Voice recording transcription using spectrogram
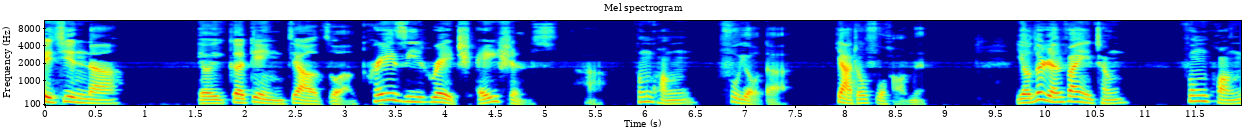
最近呢，有一个电影叫做《Crazy Rich Asians》啊，疯狂富有的亚洲富豪们。有的人翻译成“疯狂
